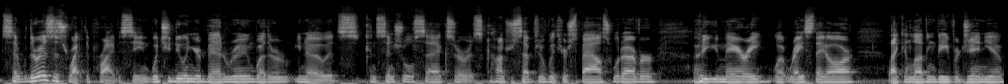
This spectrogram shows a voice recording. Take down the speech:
said well, there is this right to privacy and what you do in your bedroom whether you know it's consensual sex or it's contraceptive with your spouse whatever who you marry what race they are like in loving v virginia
